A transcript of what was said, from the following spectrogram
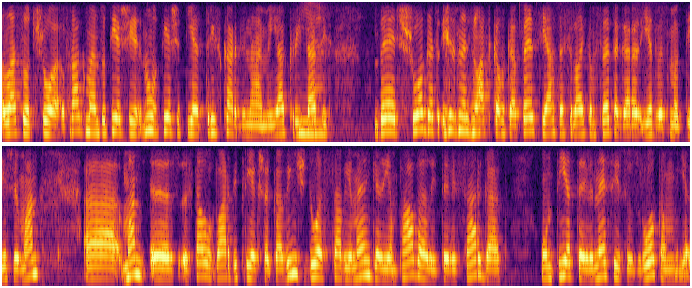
lasot šo fragmentu tieši, nu, tieši tie trīs kārdinājumi, jā, krītācis. Yeah. Bet šogad, es nezinu atkal kāpēc, jā, tas ir laikam svēta gara iedvesma tieši man. Uh, man stāv vārdi priekšā, ka viņš dos saviem eņģeļiem pavēli tevi sargāt, un tie tevi nesīs uz rokam, ja,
